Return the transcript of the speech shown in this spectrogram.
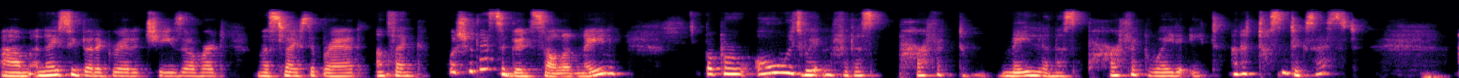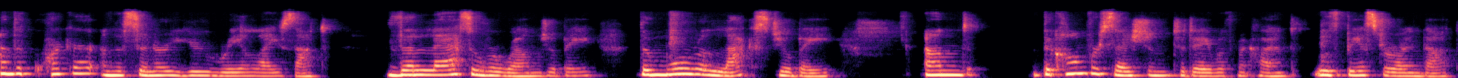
um, a nice bit of grated cheese over it, and a slice of bread, and think, well, sure, that's a good solid meal. But we're always waiting for this perfect meal and this perfect way to eat, and it doesn't exist. And the quicker and the sooner you realize that, the less overwhelmed you'll be, the more relaxed you'll be. And the conversation today with my client was based around that.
